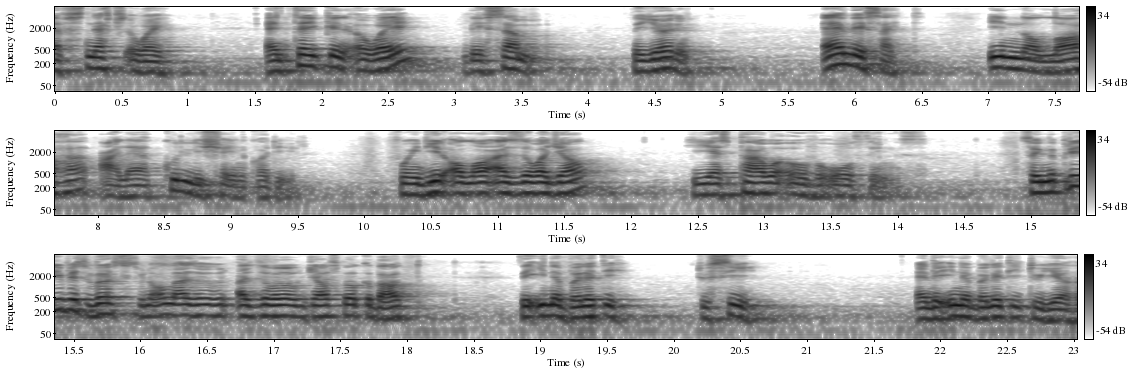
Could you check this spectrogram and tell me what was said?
have snatched away and taken away the sun, the yearning, and their sight. Inna Allah ala kulli shayin qadir. For indeed Allah Azza wa Jal, He has power over all things. So in the previous verses when Allah Azza wa Jal spoke about the inability to see and the inability to hear,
